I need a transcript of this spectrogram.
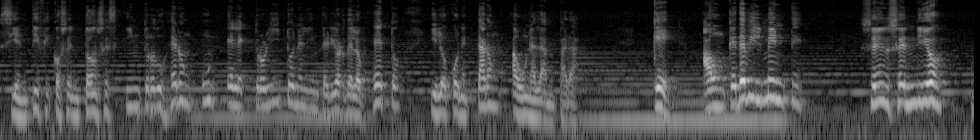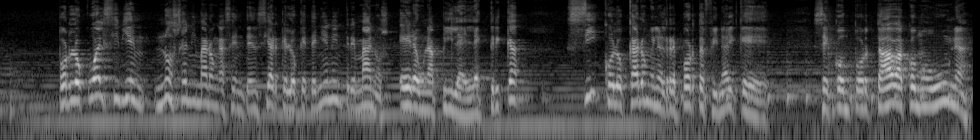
científicos entonces introdujeron un electrolito en el interior del objeto y lo conectaron a una lámpara, que, aunque débilmente, se encendió. Por lo cual, si bien no se animaron a sentenciar que lo que tenían entre manos era una pila eléctrica, sí colocaron en el reporte final que se comportaba como una.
